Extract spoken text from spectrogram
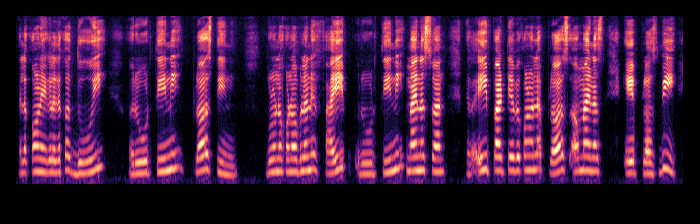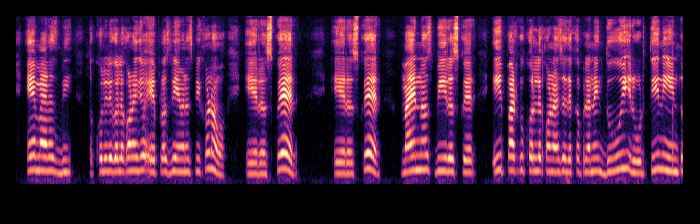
তাহলে কে গেলে দেখ দুই রুট তিন প্লস তিন ଗୁଣନ କ'ଣ ହେବ ନା ଫାଇଭ୍ ରୁଟ୍ ତିନି ମାଇନସ୍ ୱାନ୍ ଦେଖ ଏଇ ପାର୍ଟଟି ଏବେ କ'ଣ ହେଲା ପ୍ଲସ୍ ଆଉ minus a plus b a minus b ତ ଖୋଲିଲେ ଗଲେ କ'ଣ ହେଇଯିବ ଏ ପ୍ଲସ୍ ବି ଏ ମାଇନସ୍ ବି କ'ଣ ହେବ ଏର ସ୍କୋୟାର ଏର ସ୍କୋୟାର ମାଇନସ୍ ବିର ସ୍କୋୟାର ଏଇ ପାର୍ଟକୁ ଖୋଲିଲେ କ'ଣ ଆସିବ ଦେଖ ପିଲାନି ଦୁଇ ରୁଟ୍ ତିନି ଇଣ୍ଟୁ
